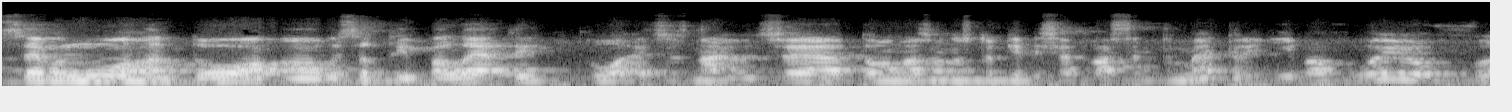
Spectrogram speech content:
Це вимога до висоти палети. Це знаю. Це до Амазону 152 сантиметри і вагою в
